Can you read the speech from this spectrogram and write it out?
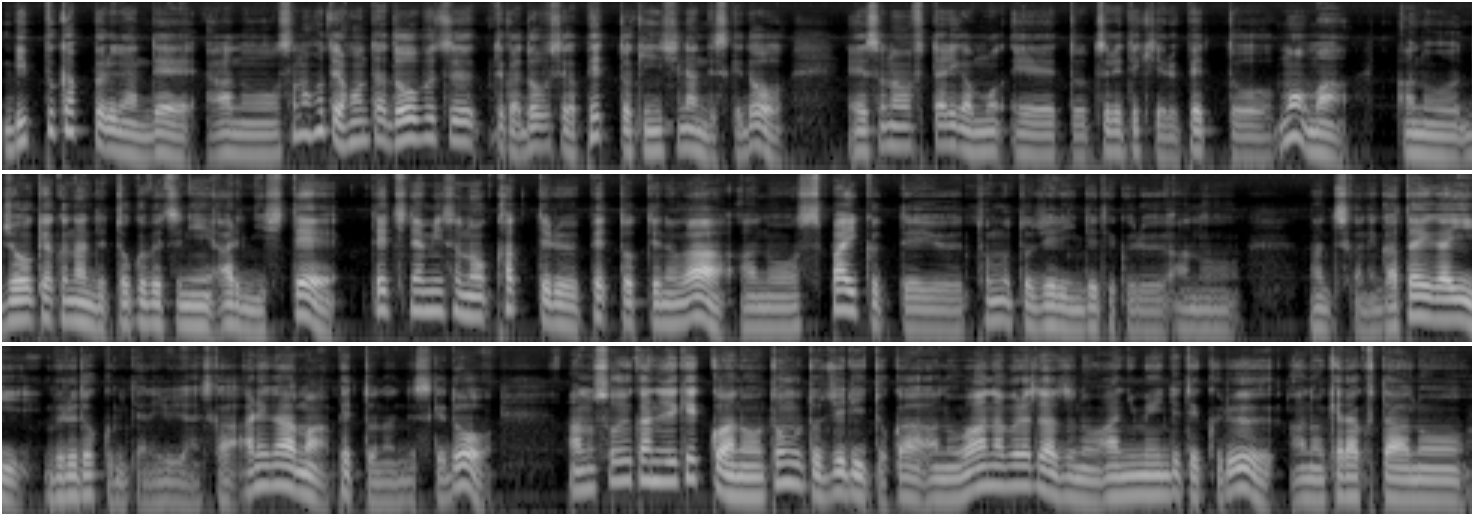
ビップカップルなんで、あの、そのホテル本当は動物というか動物がペット禁止なんですけど、えーその2人がも、えーと連れてきてるペットも、まあ、あの乗客なんで特別にありにしてでちなみにその飼ってるペットっていうのがあのスパイクっていうトムとジェリーに出てくるあのなんですかねがたいがいいブルドッグみたいなのいるじゃないですか。あれがまあペットなんですけどあのそういう感じで結構あのトムとジェリーとかあのワーナーブラザーズのアニメに出てくるあのキャラクターの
